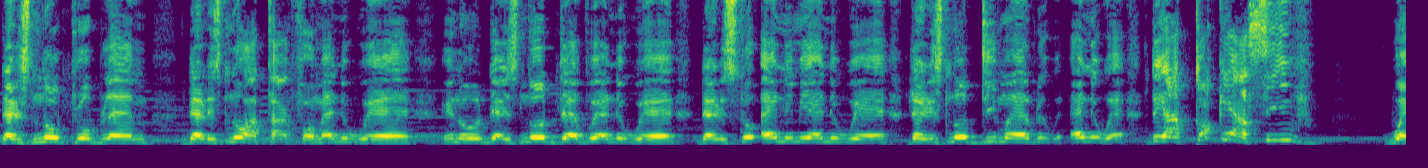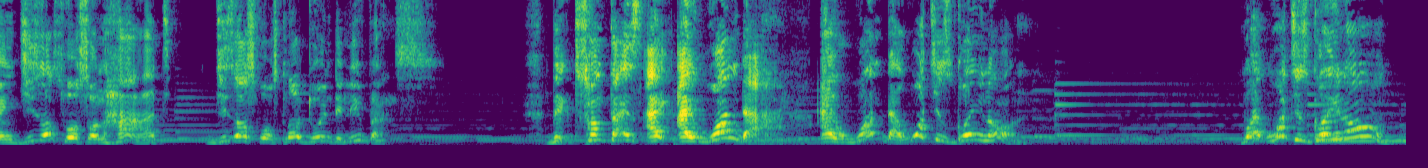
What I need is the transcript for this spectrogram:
There is no problem. There is no attack from anywhere. You know, there is no devil anywhere. There is no enemy anywhere. There is no demon everywhere, anywhere." They are talking as if when Jesus was on earth, Jesus was not doing deliverance. They, sometimes I, I wonder, I wonder what is going on. What, what is going on?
